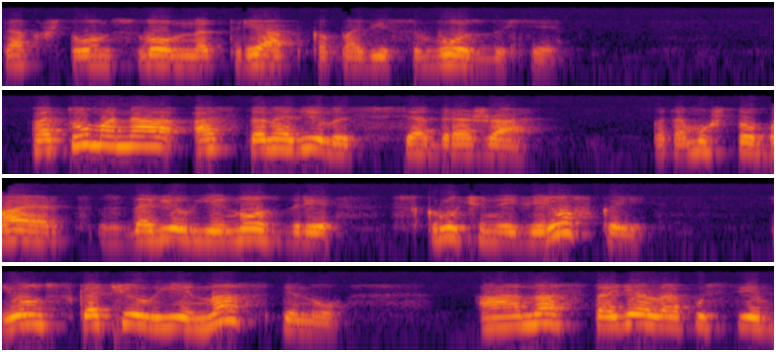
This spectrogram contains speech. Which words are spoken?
так что он словно тряпка повис в воздухе. Потом она остановилась вся дрожа, потому что Байерт сдавил ей ноздри скрученной веревкой, и он вскочил ей на спину, а она стояла, опустив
